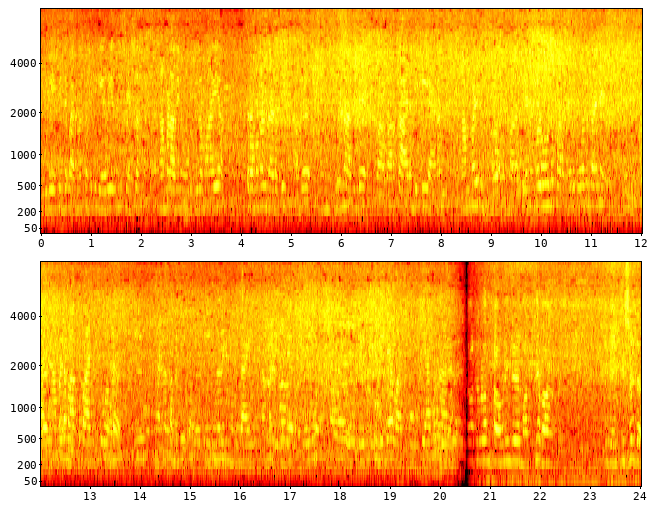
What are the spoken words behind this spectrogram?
യു ഡി എഫിന്റെ ഭരണസമിതി കയറിയതിനു ശേഷം നമ്മൾ അതിന് ഊർജിതമായ ശ്രമങ്ങൾ നടത്തി അത് ഇന്ന് അതിന്റെ വർക്ക് ആരംഭിക്കുകയാണ്. നമ്മൾ ജനങ്ങളോട് പറഞ്ഞതുപോലെ തന്നെ നമ്മുടെ വാക്ക് പാലിച്ചുകൊണ്ട് ഈ ഭരണസമിതി തീരുന്നതിന് മുൻപായി നമ്മൾ ഇതിന്റെ ഷെഡിന്റെ വർക്ക് പൂർത്തിയാക്കുന്നതാണ്. ടൗണിന്റെ മധ്യഭാഗത്ത് ഈ വെയിറ്റ് ഷെഡ്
